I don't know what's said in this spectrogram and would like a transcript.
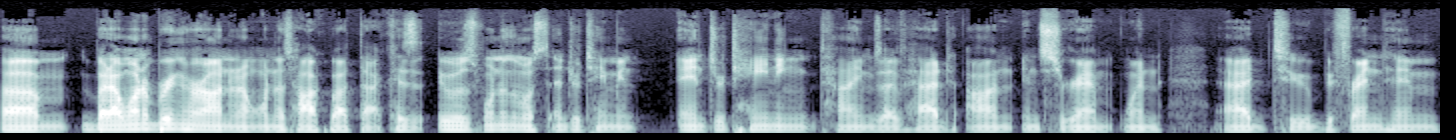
Um, but I want to bring her on and I want to talk about that because it was one of the most entertainment entertaining times I've had on Instagram when I had to befriend him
